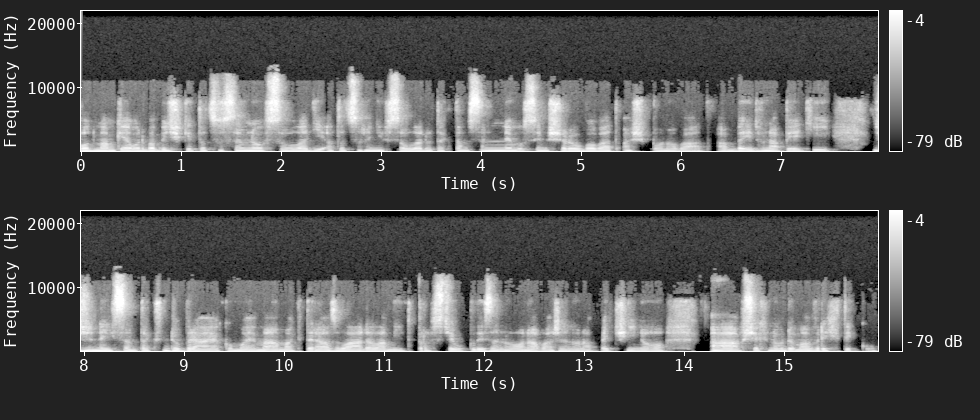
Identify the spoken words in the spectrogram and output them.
od mamky a od babičky to, co se mnou souladí a to, co není v souladu, tak tam se nemusím šroubovat a šponovat a být v napětí, že nejsem tak dobrá jako moje máma, která zvládala mít prostě uklizeno, navařeno, napečíno a všechno doma v rychtiku.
